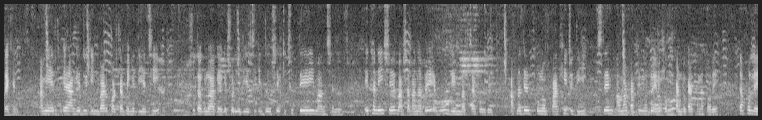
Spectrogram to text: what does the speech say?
দেখেন আমি এর এর আগে দুই, তিনবার ঘরটা ভেঙে দিয়েছি। সুতাগুলো আগে আগে সরিয়ে দিয়েছি, কিন্তু সে কিছুতেই মানছে না। এখানেই সে বাসা বানাবে এবং ডিম বাচ্চা করবে। আপনাদের কোনো পাখি যদি সেম আমার পাখির মতো এরকম কাণ্ড কারখানা করে, তাহলে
